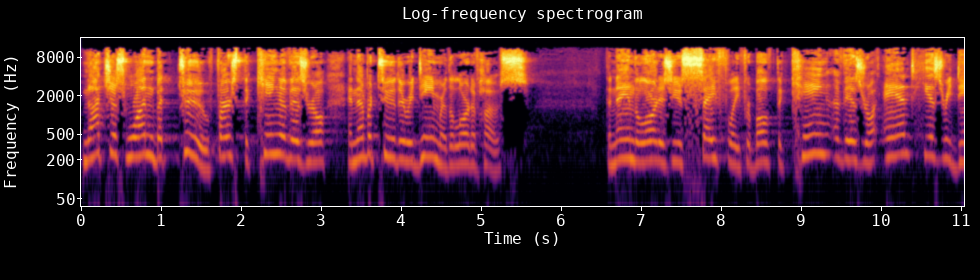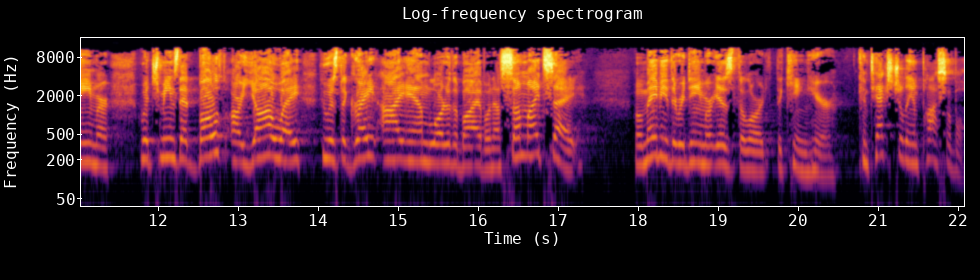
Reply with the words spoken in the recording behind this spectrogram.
Not just one, but two. First, the King of Israel, and number two, the Redeemer, the Lord of hosts. The name the Lord is used safely for both the King of Israel and his Redeemer, which means that both are Yahweh, who is the great I am Lord of the Bible. Now, some might say, well, maybe the Redeemer is the Lord, the King here. Contextually impossible.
